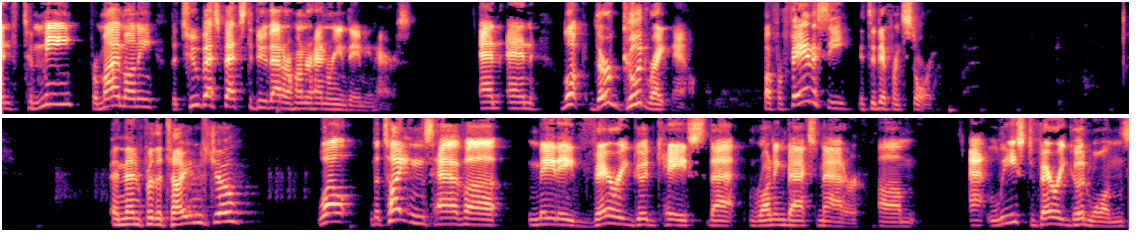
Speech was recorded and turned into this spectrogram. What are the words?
And to me, for my money, the two best bets to do that are Hunter Henry and Damien Harris. And and look, they're good right now. But for fantasy, it's a different story. And then for the Titans, Joe? Well, the Titans have uh, made a very good case that running backs matter. Um, at least very good ones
